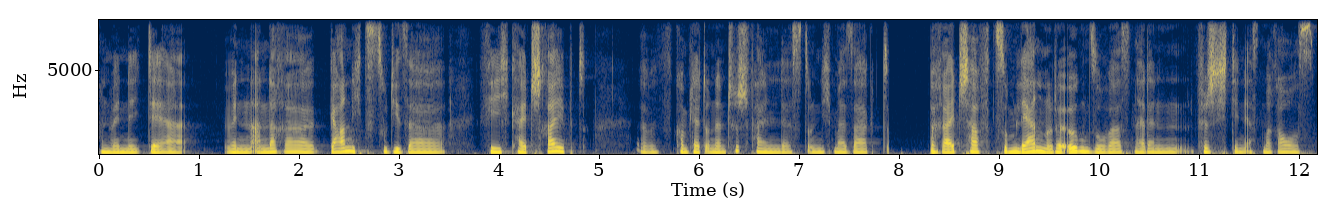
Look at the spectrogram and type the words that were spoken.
Und wenn der, wenn ein anderer gar nichts zu dieser Fähigkeit schreibt, äh, komplett unter den Tisch fallen lässt und nicht mal sagt, Bereitschaft zum Lernen oder irgend sowas, na dann fische ich den erstmal raus.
